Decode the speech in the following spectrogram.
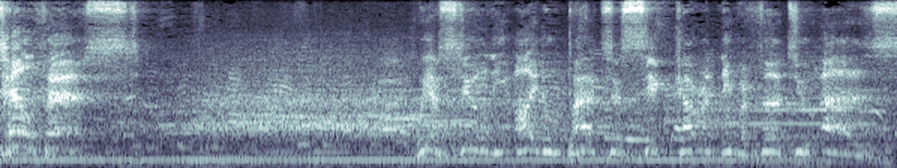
is Hellfest! We are still the idle bags of sick currently referred to as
